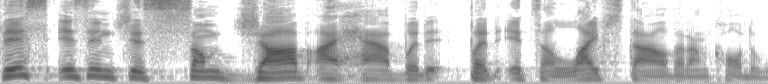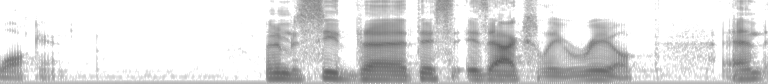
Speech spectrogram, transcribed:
this isn't just some job I have, but, it, but it's a lifestyle that I'm called to walk in. I want him to see that this is actually real. And,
